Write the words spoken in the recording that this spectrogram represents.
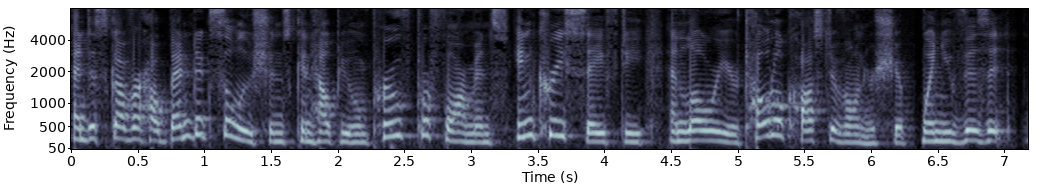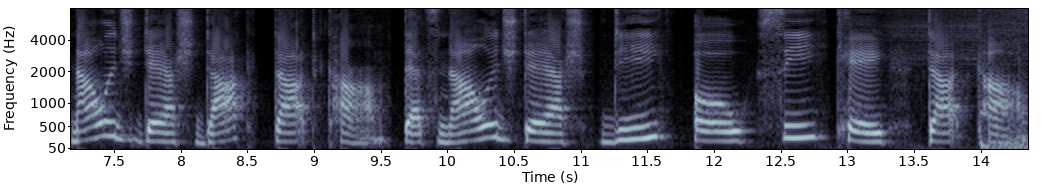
and discover how Bendix Solutions can help you improve performance, increase safety, and lower your total cost of ownership when you visit knowledge-dock.com. That's knowledge-dock.com.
